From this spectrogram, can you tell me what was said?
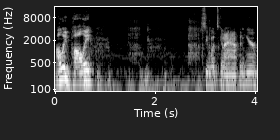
I'll lead Polly. See what's going to happen here.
